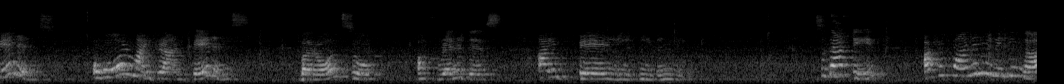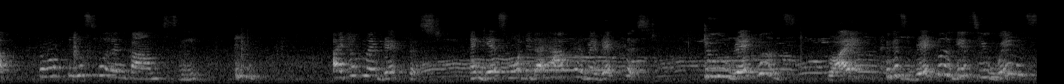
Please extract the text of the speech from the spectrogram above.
parents or my grandparents, but also of relatives I barely even knew. So that day, after finally waking up from a peaceful and calm sleep, I took my breakfast. And guess what did I have for my breakfast? Two Red Bulls. Why? Because Red Bull gives you wings.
